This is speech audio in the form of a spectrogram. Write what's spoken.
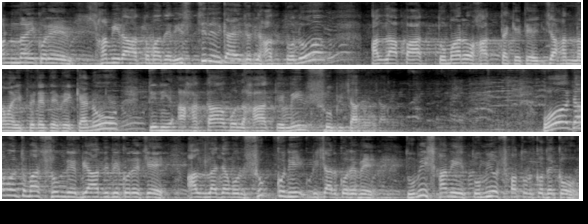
অন্যায় করে স্বামীরা তোমাদের স্ত্রীর গায়ে যদি হাত তোলো আল্লাহ পাক তোমারও হাতটা কেটে জাহান নামাই ফেলে দেবে। কেন? তিনি আহকামুল হাকিমিন সুবিচারক। ও যেমন তোমার সঙ্গে বিয়াদবি করেছে, আল্লাহ যেমন সূক্ষ্মনি বিচার করবে। তুমি স্বামী, তুমিও সতর্ক দেখো।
